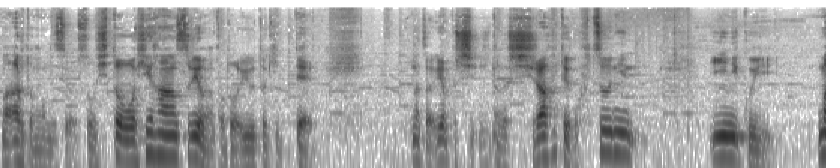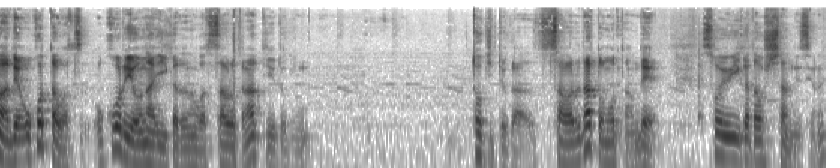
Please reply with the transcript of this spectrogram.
まあ、あると思うんですよ。そう人を批判するようなことを言う時ってなんかやっぱしなんかシラフというか普通に言いにくい。まあで怒った方が怒るような言い方の方が伝わるかなっていう時に時というか伝わるなと思ったのでそういう言い方をしたんですよね。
